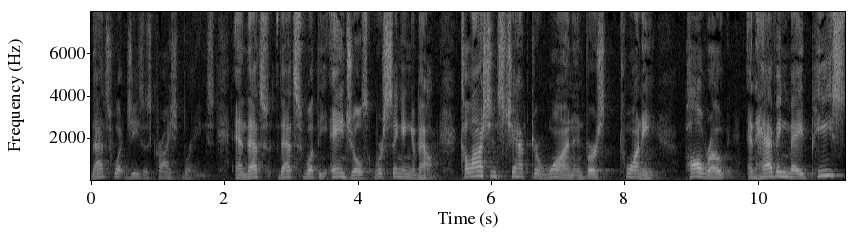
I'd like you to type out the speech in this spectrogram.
That's what Jesus Christ brings. And that's, that's what the angels were singing about. Colossians chapter 1 and verse 20, Paul wrote, And having made peace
